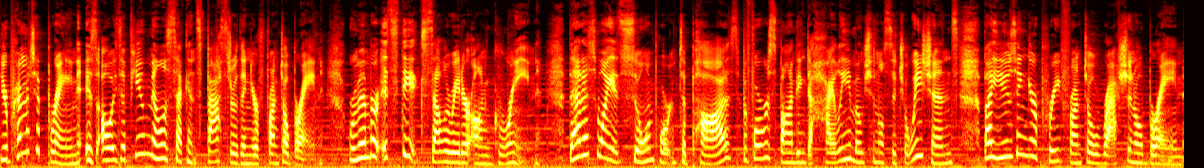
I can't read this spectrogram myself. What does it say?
Your primitive brain is always a few milliseconds faster than your frontal brain. Remember, it's the accelerator on green. That is why it's so important to pause before responding to highly emotional situations by using your prefrontal rational brain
